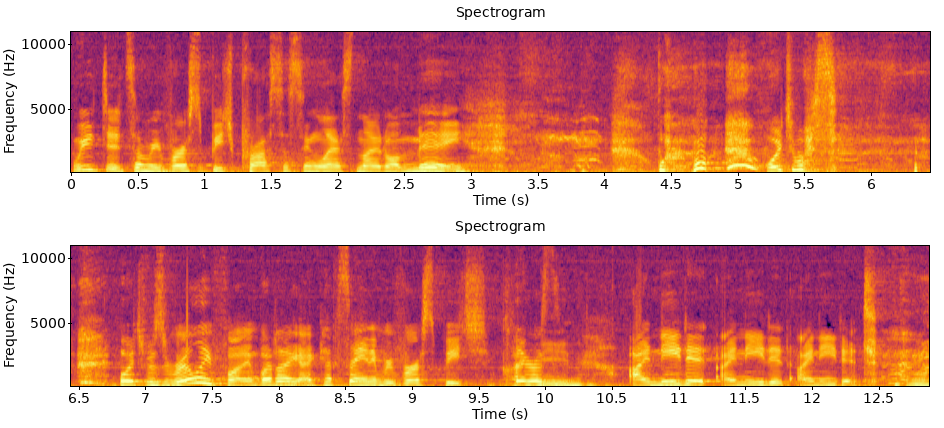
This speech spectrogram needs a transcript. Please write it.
We did some reverse speech processing last night on me, which was which was really funny. But I, I, kept saying in reverse speech, clear I. I need it, I need it, I need it.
